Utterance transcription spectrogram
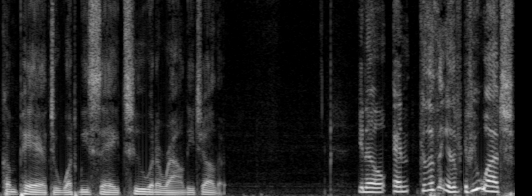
compared to what we say to and around each other. You know, and because the thing is, if, if you watch,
